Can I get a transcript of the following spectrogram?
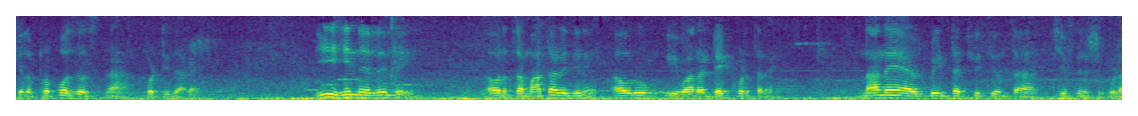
ಕೆಲವು ಪ್ರಪೋಸಲ್ಸ್ನ ಕೊಟ್ಟಿದ್ದಾರೆ. ಈ ಹಿನ್ನೆಲೆಯಲ್ಲಿ ಅವ್ರ ಹತ್ರ ಮಾತಾಡಿದ್ದೀನಿ. ಅವರು ಈ ವಾರ ಡೇಟ್ ಕೊಡ್ತಾರೆ. ನಾನೇ I be in touch with you ಅಂತ ಚೀಫ್ ಮಿನಿಸ್ಟರ್ ಕೂಡ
